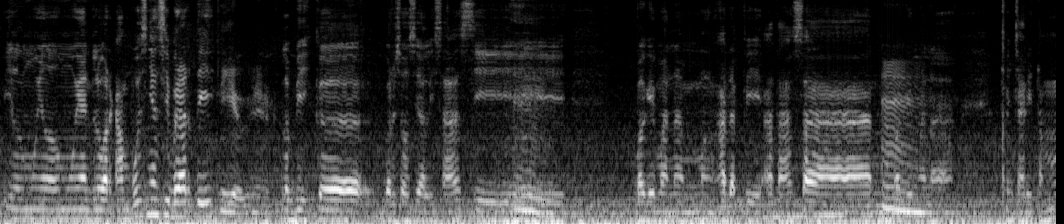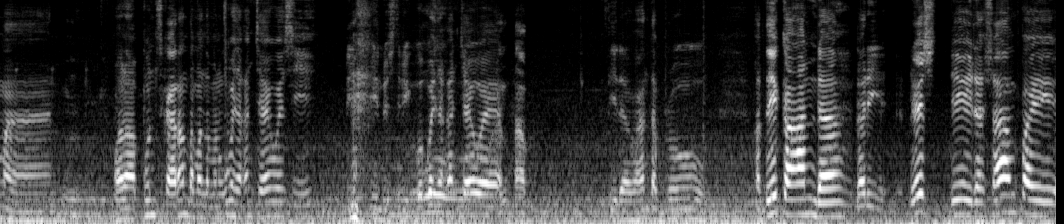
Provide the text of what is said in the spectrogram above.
ilmu-ilmu yang di luar kampusnya sih berarti. Iya benar lebih ke bersosialisasi. Bagaimana menghadapi atasan Hmm. bagaimana mencari teman. Hmm. walaupun sekarang teman-teman gue banyak kan cewek sih. Di industri gue banyak kan Oh, cewek. mantap. Tidak mantap bro. Ketika anda dari SD dan sampai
